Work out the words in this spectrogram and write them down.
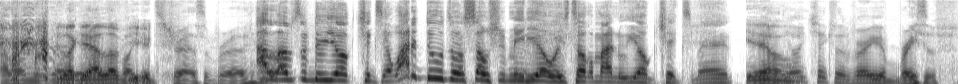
I don't need. Lucky yeah, I love fucking you. Stress, bro. I love some New York chicks. Yo, why the dudes on social media always talking about New York chicks, man? Yeah, New York chicks are very abrasive.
